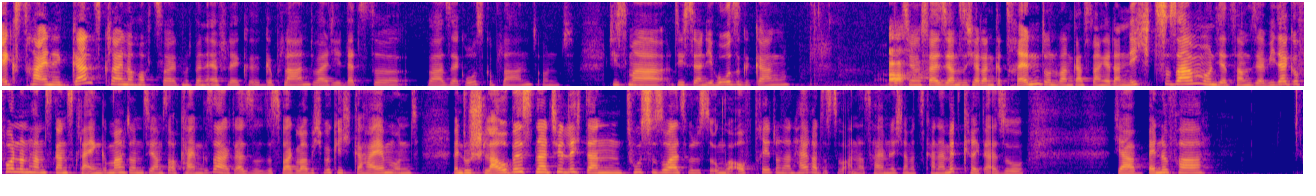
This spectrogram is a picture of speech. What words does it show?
extra eine ganz kleine Hochzeit mit Ben Affleck äh, geplant, weil die letzte war sehr groß geplant und diesmal, die ist ja in die Hose gegangen. Ah. Beziehungsweise sie haben sich ja dann getrennt und waren ganz lange dann nicht zusammen und jetzt haben sie ja wiedergefunden und haben es ganz klein gemacht und sie haben es auch keinem gesagt. Also das war, glaube ich, wirklich geheim und wenn du schlau bist natürlich, dann tust du so, als würdest du irgendwo auftreten und dann heiratest du woanders heimlich, damit es keiner mitkriegt. Also ja, Benefa,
